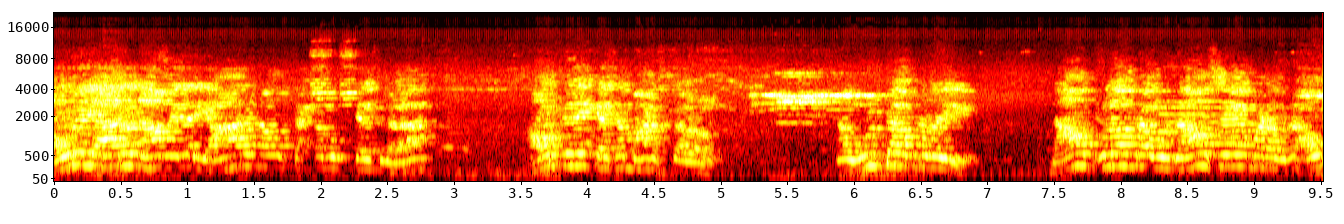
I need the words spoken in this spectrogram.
ಅವರು ಯಾರು, ನಾವೆಲ್ಲ ಯಾರು ನಾವು ತಗೋಬೇಕು ಕೆಲಸಗಳ, ಅವ್ರ ಕಡೆ ಕೆಲಸ ಮಾಡಿಸ್ತಾರ ಅವ್ರು. ನಾವು ಉಲ್ಟಾ ಆಗ್ಬಿಡ್ರಿ ನಾವು ನಾವು ಗುಲಾಮ್ರಾಗ್ಬಿಟ್ರೆ ನಾವು ಸೇವೆ ಮಾಡೋರು ಅವು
